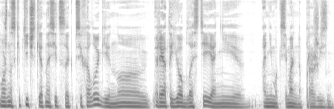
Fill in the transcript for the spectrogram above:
Можно скептически относиться к психологии, но ряд ее областей, они, они максимально про жизнь.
